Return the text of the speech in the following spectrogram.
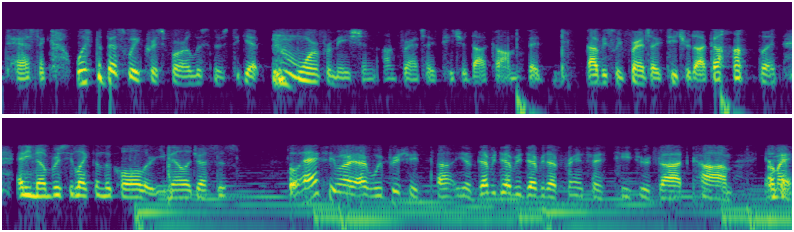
Fantastic. What's the best way, Chris, for our listeners to get more information on franchiseteacher.com? Obviously, franchiseteacher.com, but any numbers you'd like them to call or email addresses? Well, actually, my, we appreciate uh, you know www.franchiseteacher.com. And okay.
